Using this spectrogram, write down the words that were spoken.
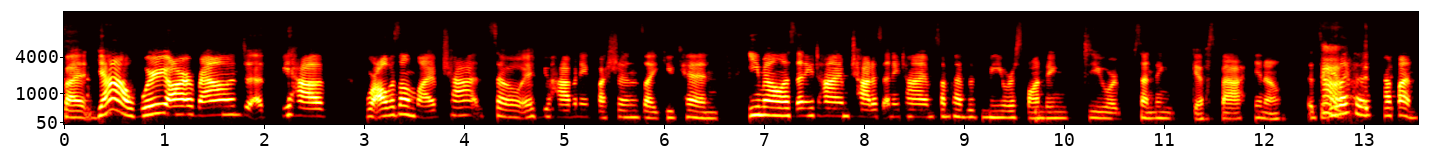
but yeah, we are around. Uh, we have, we're always on live chat. So if you have any questions, like you can email us anytime, chat us anytime. Sometimes it's me responding to you or sending gifts back. You know, it's yeah. we like to have fun.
